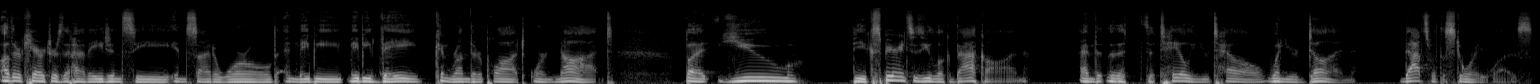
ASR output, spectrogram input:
other characters that have agency inside a world and maybe maybe they can run their plot or not. But you the experiences you look back on and the, the, the tale you tell when you're done that's what the story was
